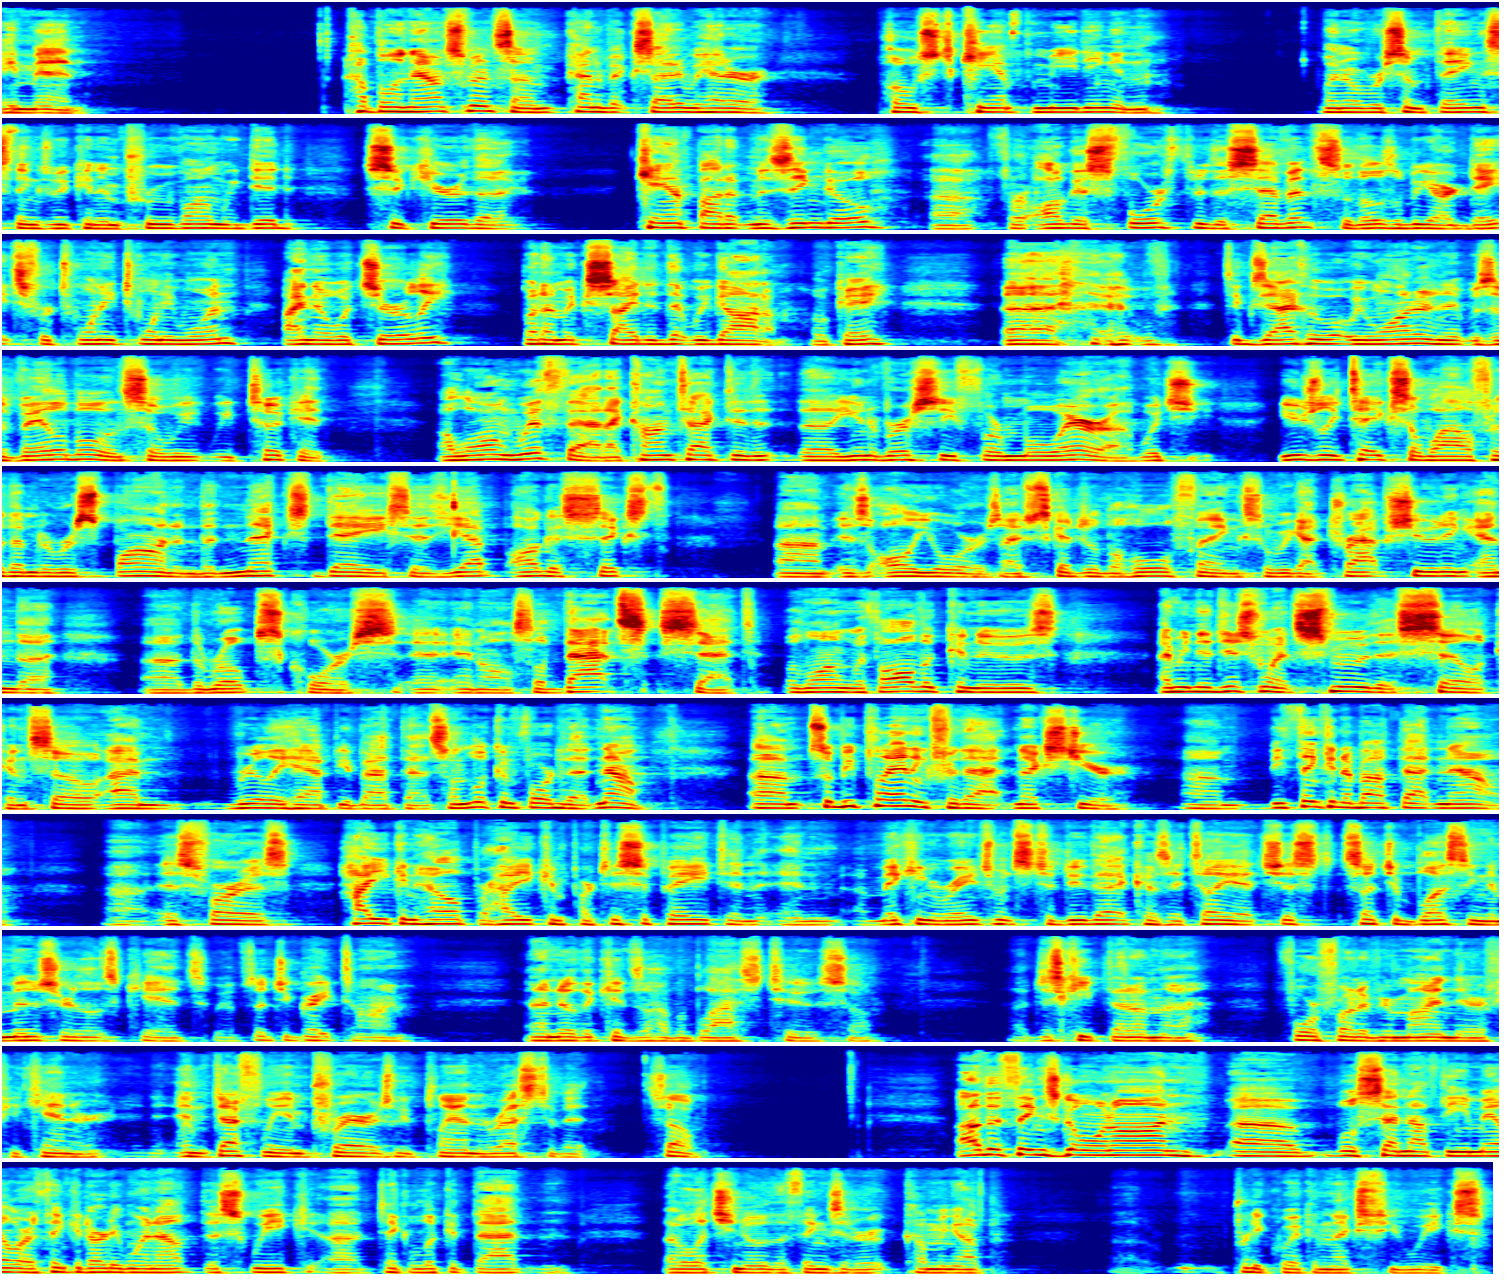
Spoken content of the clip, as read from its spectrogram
Amen. A couple announcements. I'm kind of excited. We had our post camp meeting and went over some things, things we can improve on. We did secure the camp out at Mazingo uh, for August 4th through the 7th. So those will be our dates for 2021. I know it's early, but I'm excited that we got them, okay? Uh, it's exactly what we wanted and it was available. And so we, we took it. Along with that, I contacted the University for Moera, which usually takes a while for them to respond. And the next day says, Yep, August 6th um, is all yours. I've scheduled the whole thing. So we got trap shooting and the uh, the ropes course and, and all. So that's set along with all the canoes. I mean, it just went smooth as silk. And so I'm really happy about that. So I'm looking forward to that. Now, um, so be planning for that next year. Um, be thinking about that now uh, as far as how you can help or how you can participate and, and making arrangements to do that. Because I tell you, it's just such a blessing to minister to those kids. We have such a great time. And I know the kids will have a blast too. So uh, just keep that on the forefront of your mind there if you can, or, and definitely in prayer as we plan the rest of it. So, other things going on, uh, we'll send out the email, or I think it already went out this week. Uh, take a look at that, and that'll let you know the things that are coming up uh, pretty quick in the next few weeks.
